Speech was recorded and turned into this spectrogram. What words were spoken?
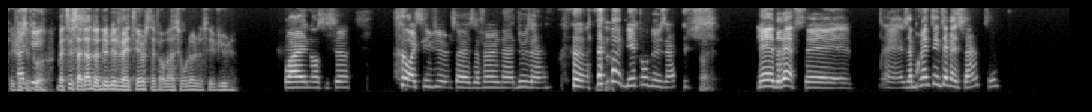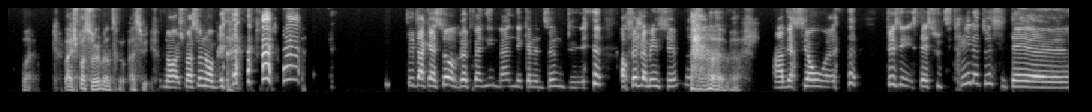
Fait que je sais Ok. pas. Ben, tu sais, ça date de 2021, cette information-là, là, c'est vieux. Ouais, non, c'est ça. ouais, c'est vieux. Ça, ça fait un an, deux ans. Bientôt deux ans. Ouais. Mais bref, c'est- euh, ça pourrait être intéressant. Tu sais. Ben, je suis pas sûr, mais en tout cas, à suivre. Non, je suis pas sûr non plus. tu sais, tant qu'à ça, reprenez Man Nicholson puis refaites le même film Ben, en version. euh, tu sais, c'était sous-titré, là, tu sais, c'était euh,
